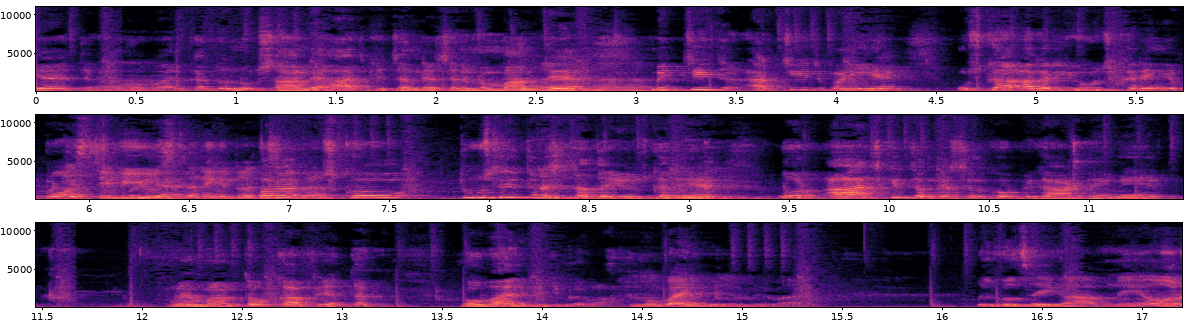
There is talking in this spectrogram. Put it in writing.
ये देखो मोबाइल का जो नुकसान है आज की जनरेशन में मानते हाँ, हाँ, हैं। हाँ। भाई चीज़ हर चीज़ बनी है उसका अगर यूज़ करेंगे पॉजिटिव बढ़िया use करेंगे तो पर उसको दूसरी तरह से ज़्यादा यूज़ कर रहे हैं। और आज की जनरेशन को बिगाड़ने में मैं मानता हूँ काफ़ी हद तक मोबाइल भी जिम्मेवार मोबाइल भी जिम्मेवार बिल्कुल सही कहा आपने। और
